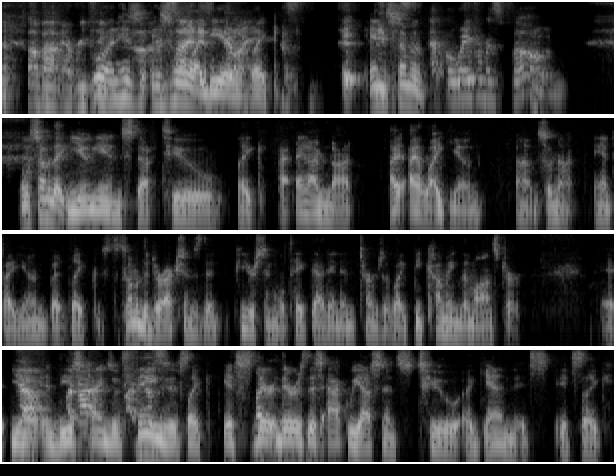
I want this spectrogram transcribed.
about everything. well and his his whole idea of like He and needs to some of step away from his phone. Well, some of that Jungian stuff too, like, I- and I'm not, I, I like Jung, um, so I'm not anti-Jung, but like some of the directions that Peterson will take that in, in terms of like becoming the monster. Uh, You Yeah, know, in these not- kinds of I'm things, just- it's like it's but- there. There is this acquiescence to again. It's it's like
